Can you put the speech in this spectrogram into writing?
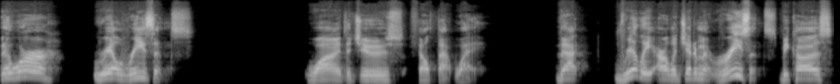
There were real reasons why the Jews felt that way that really are legitimate reasons because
